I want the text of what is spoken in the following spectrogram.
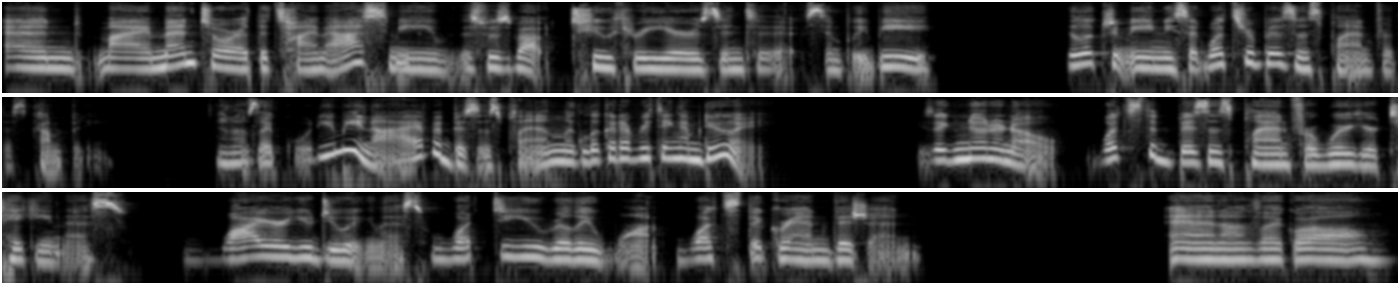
And my mentor at the time asked me, this was about two, three years into Simply Be. He looked at me and he said, What's your business plan for this company? And I was like, what do you mean? I have a business plan. Like, look at everything I'm doing. He's like, no, no, no. What's the business plan for where you're taking this? Why are you doing this? What do you really want? What's the grand vision? And I was like, well,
